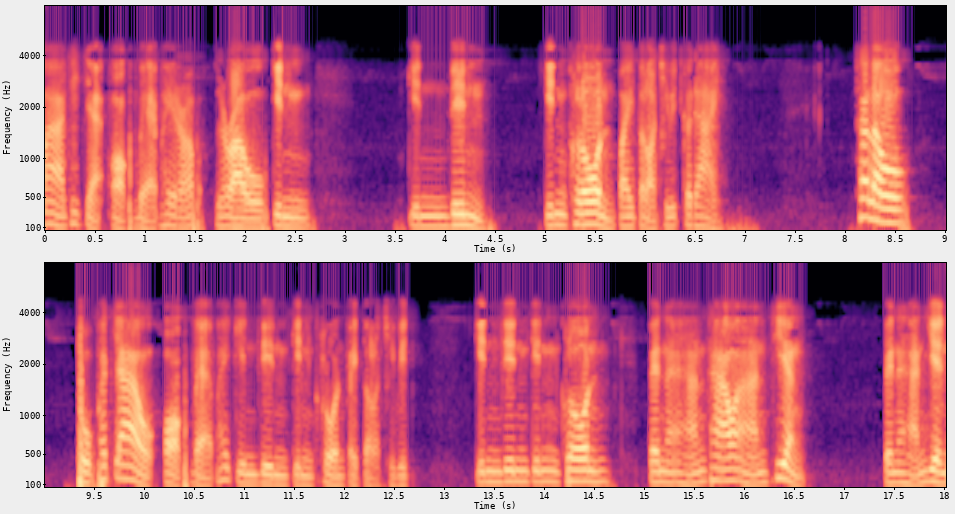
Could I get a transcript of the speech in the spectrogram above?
มารถที่จะออกแบบให้เราเรากินกินดิน กินโคลนไปตลอดชีวิตก็ได้ ถ้าเราถูกพระเจ้าออกแบบให้กินดิน กินโคลนไปตลอดชีวิต กินดินกินโคลนเป็นอาหารเช้าอาหารเที่ยง เป็นอาหารเย็น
